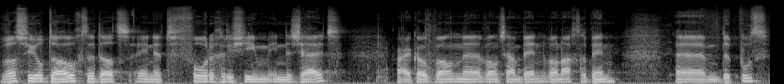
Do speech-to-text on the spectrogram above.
Was u op de hoogte dat in het vorige regime in de Zuid... waar ik ook woon, woonzaam ben, woonachtig ben... Um, de poet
